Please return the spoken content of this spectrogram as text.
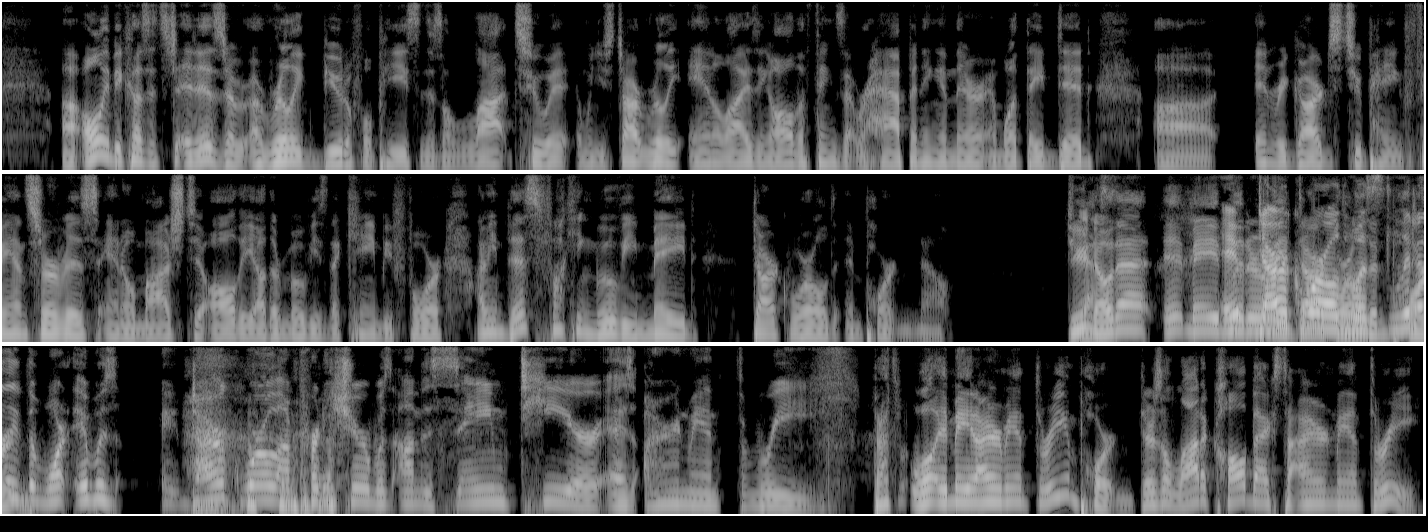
Uh, only because it's it is a, a really beautiful piece. There's a lot to it, and when you start really analyzing all the things that were happening in there and what they did, uh, in regards to paying fan service and homage to all the other movies that came before. I mean, this fucking movie made Dark World important now. Do you Yes. know that it made It, literally Dark, World was important. literally the one. It was eh, Dark World. I'm pretty sure was on the same tier as Iron Man three. That's well, it made Iron Man three important. There's a lot of callbacks to Iron Man three.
